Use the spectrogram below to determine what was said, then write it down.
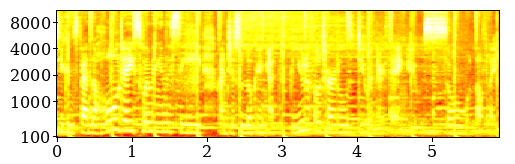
So you can spend the whole day swimming in the sea and just looking at the beautiful turtles doing their thing. It was so lovely.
